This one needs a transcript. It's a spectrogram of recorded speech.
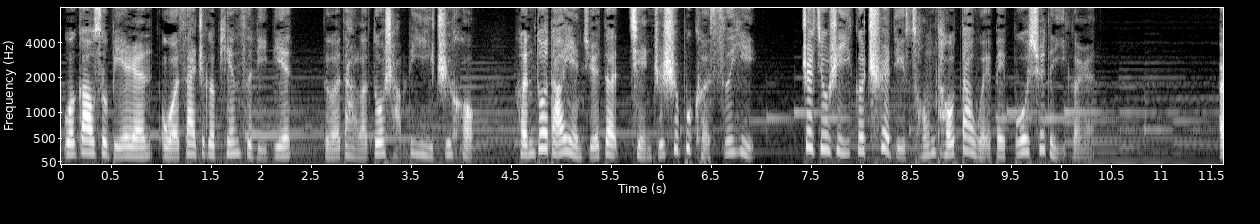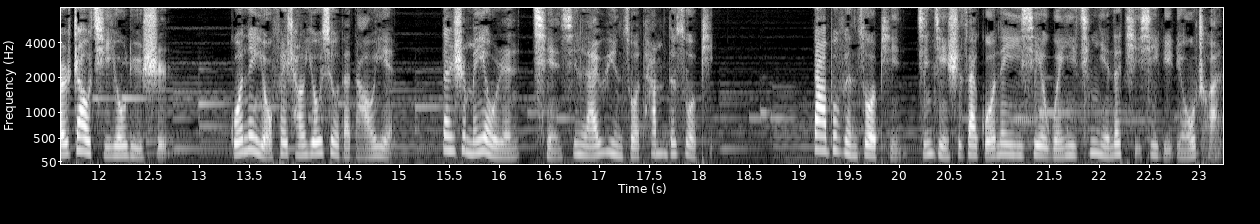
我告诉别人我在这个片子里边得到了多少利益之后，很多导演觉得简直是不可思议，这就是一个彻底从头到尾被剥削的一个人。而赵其忧虑是。国内有非常优秀的导演，但是没有人潜心来运作他们的作品。大部分作品仅仅是在国内一些文艺青年的体系里流传。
